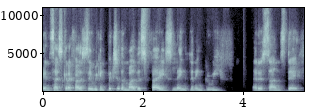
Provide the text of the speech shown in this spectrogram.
en sy skryf verder sê we can picture the mother's face lengthening grief at her son's death.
